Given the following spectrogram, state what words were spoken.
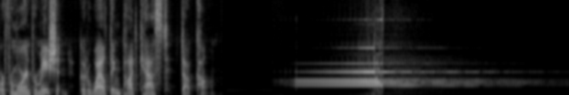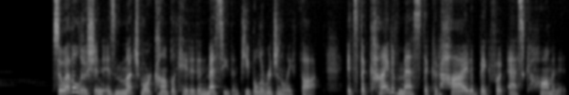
Or for more information, go to wildthingpodcast.com. So, evolution is much more complicated and messy than people originally thought. It's the kind of mess that could hide a Bigfoot esque hominid.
